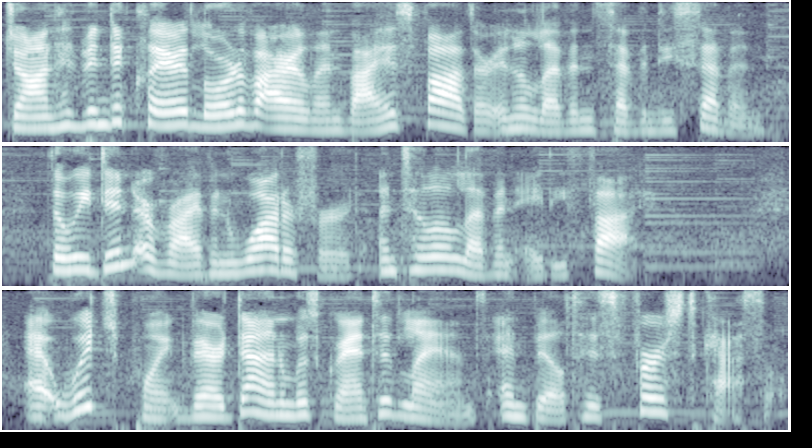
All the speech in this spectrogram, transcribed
John had been declared Lord of Ireland by his father in 1177, though he didn't arrive in Waterford until 1185, at which point Verdun was granted lands and built his first castle.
